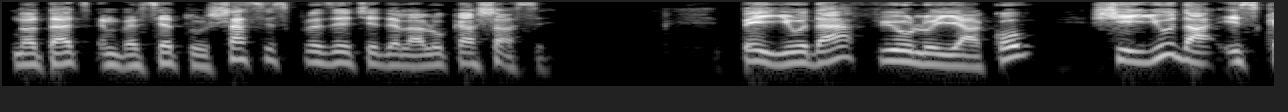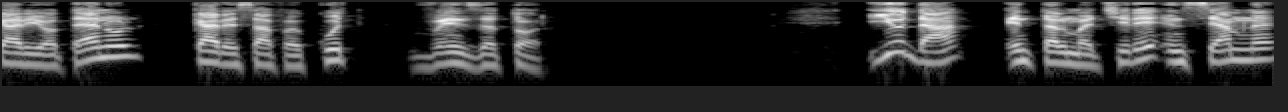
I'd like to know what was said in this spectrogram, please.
notați în versetul 16 de la Luca 6. Pe Iuda, fiul lui Iacov, și Iuda Iscarioteanul, care s-a făcut vânzător. Iuda, în tălmăcire, înseamnă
